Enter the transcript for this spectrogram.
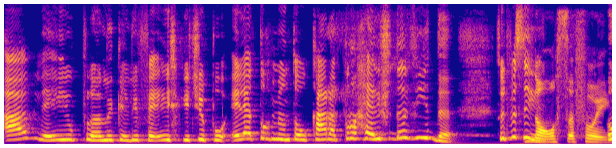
amei o plano que ele fez, que, tipo, ele atormentou o cara pro resto da vida. Então, tipo assim, Nossa, foi. o,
